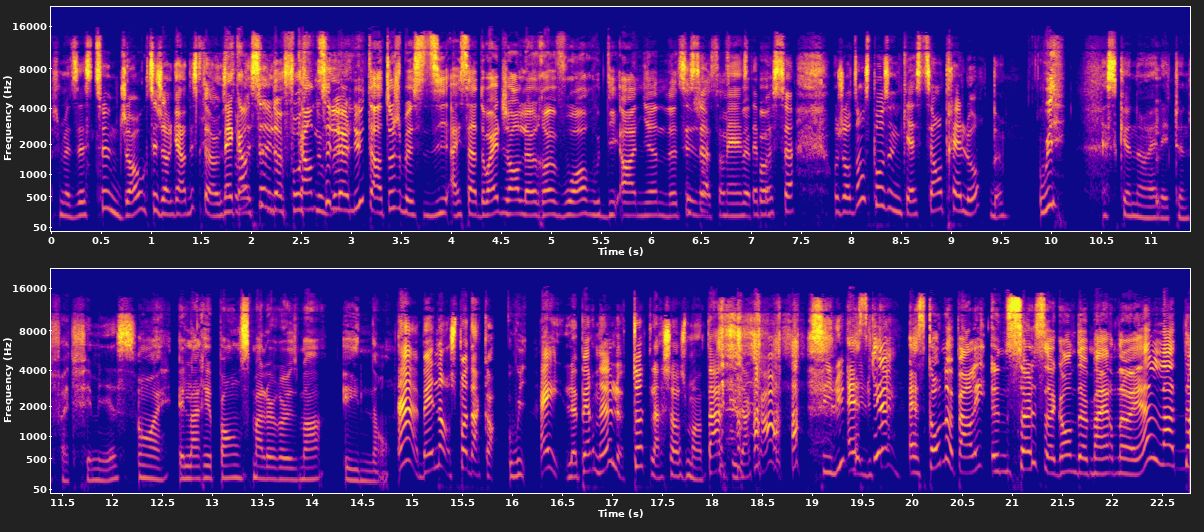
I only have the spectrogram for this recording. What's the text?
je me disais, c'est une joke. Tu sais, j'ai regardé, c'était un, Mais quand, tu, de quand tu l'as lu tantôt, je me suis dit, Hey, ça doit être genre le revoir ou The Onion. Là, tu sais, C'est ça, mais c'était pas ça. Aujourd'hui, on se pose une question très lourde. Oui. Est-ce que Noël est une fête féministe? Ouais. Et la réponse, malheureusement, est non. Ah, ben non, je suis pas d'accord. Oui. Hey, le Père Noël a toute la charge mentale, t'es d'accord? c'est lui qui Est-ce que- est-ce qu'on a parlé une seule seconde de Mère Noël là-dedans?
